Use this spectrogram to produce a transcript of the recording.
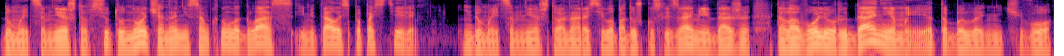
Думается мне, что всю ту ночь она не сомкнула глаз и металась по постели. Думается мне, что она росила подушку слезами и даже дала волю рыданиям, и это было ничего.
